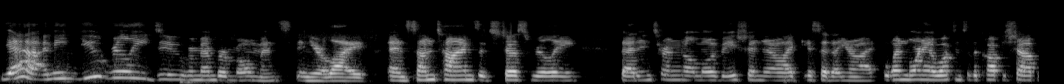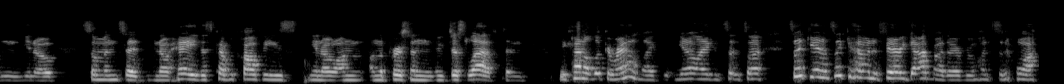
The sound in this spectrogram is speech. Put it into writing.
Yeah, I mean, you really do remember moments in your life. And sometimes it's just really that internal motivation. You know, like I said, you know, I, one morning I walked into the coffee shop and, you know, someone said, you know, hey, this cup of coffee's, you know, on on the person who just left, and you kind of look around like, you know, like it's it's a, it's like yeah, it's like having a fairy godmother every once in a while.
